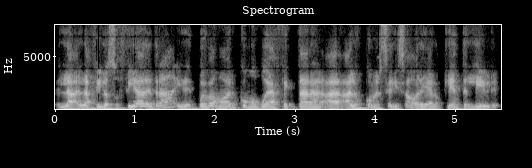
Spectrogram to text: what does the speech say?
la, filosofía detrás, y después vamos a ver cómo puede afectar a los comercializadores y a los clientes libres.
